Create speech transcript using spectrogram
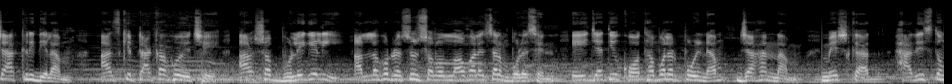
চাকরি দিলাম, আজকে টাকা হয়েছে, আর সব ভুলে গেলি? আল্লাহর রসুল সাল্লাহ আলাইসাল্লাম বলেছেন, এই জাতীয় কথা বলার পরিণাম জাহান নাম মেশকাত, হাদিস নং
